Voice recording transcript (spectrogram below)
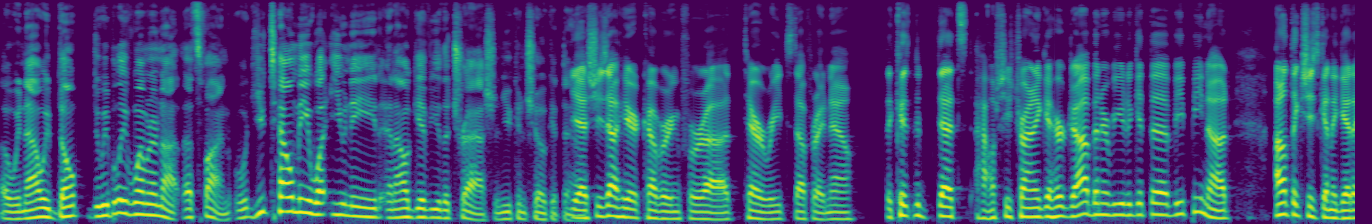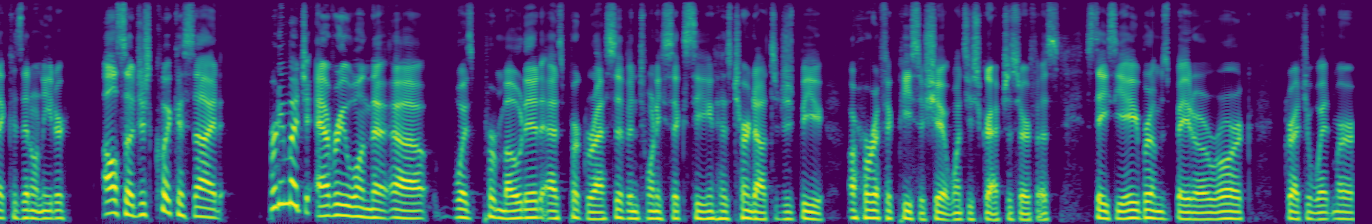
Oh, we now we don't. Do we believe women or not? That's fine. Would you tell me what you need and I'll give you the trash and you can choke it down. Yeah, she's out here covering for uh, Tara Reade stuff right now because that's how she's trying to get her job interview to get the VP nod. I don't think she's gonna get it because they don't need her. Also, just quick aside, pretty much everyone that uh, was promoted as progressive in 2016 has turned out to just be a horrific piece of shit once you scratch the surface. Stacey Abrams, Beto O'Rourke, Gretchen Whitmer.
